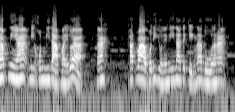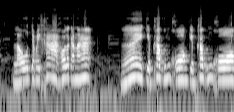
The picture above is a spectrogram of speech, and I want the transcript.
นับนี่ฮะมีคนมีดาบใหม่ด้วยนะคาดว่าคนที่อยู่ในนี้น่าจะเก่งน่าดูนะฮะเราจะไปฆ่าเขาแล้วกันนะฮะเฮ้ยเก็บข้าวคุ้มครอง เก็บข้าวคุ้มครอง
